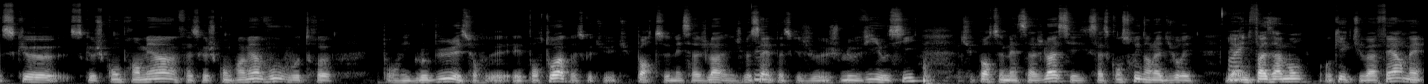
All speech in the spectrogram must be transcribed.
ce que ce que je comprends bien, enfin ce que je comprends bien, vous, votre pour les globules et, sur, et pour toi, parce que tu, tu portes ce message-là, et je le sais parce que je, je, le vis aussi, tu portes ce message-là, c'est que ça se construit dans la durée. Il y a une phase amont, ok, que tu vas faire, mais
